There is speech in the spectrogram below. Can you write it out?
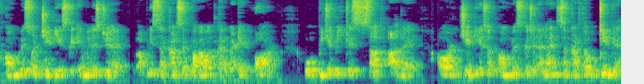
कांग्रेस और जेडीएस के एमएलए जो है, अपनी सरकार से बगावत कर बैठे और वो बीजेपी के साथ आ गए और जेडीएस और कांग्रेस का जो अलायंस सरकार था, वो गिर गया।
